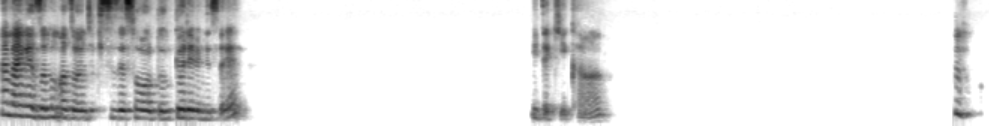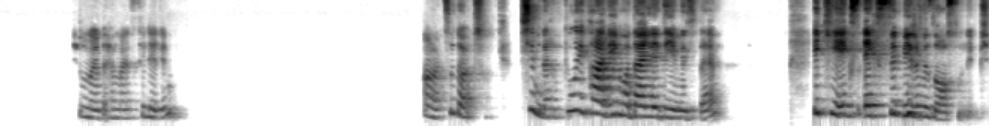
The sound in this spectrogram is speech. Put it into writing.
Hemen yazalım az önceki size sorduğum görevimizi. Bir dakika. Şunları da hemen silelim. Artı 4. Şimdi bu ifadeyi modellediğimizde 2x eksi 1'imiz olsun demiş.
